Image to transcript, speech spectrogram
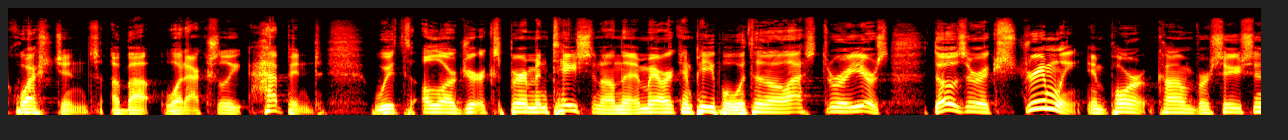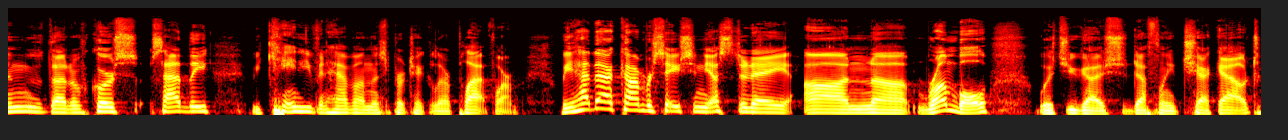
questions about what actually happened with a larger experimentation on the American people within the last three years. Those are extremely important conversations that, of course, sadly, we can't even have on this particular platform. We had that conversation yesterday on uh, Rumble, which you guys should definitely check out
